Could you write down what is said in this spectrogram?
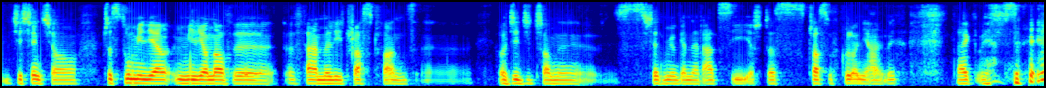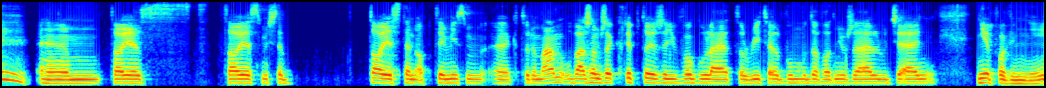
10 czy 100 milionowy family trust fund e, odziedziczony z siedmiu generacji, jeszcze z czasów kolonialnych. Tak więc to jest, to jest myślę to jest ten optymizm, e, który mam. Uważam, że krypto, jeżeli w ogóle to retail boom udowodnił, że ludzie nie powinni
